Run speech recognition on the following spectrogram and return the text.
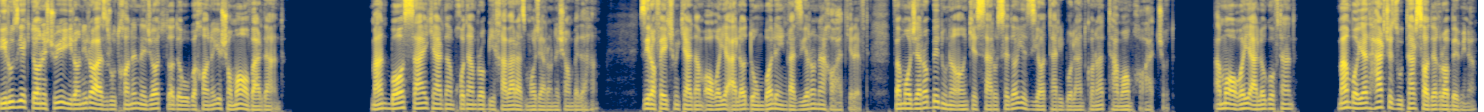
دیروز یک دانشجوی ایرانی را از رودخانه نجات داده و به خانه شما آوردند. من باز سعی کردم خودم را بیخبر از ماجرا نشان بدهم. زیرا فکر می کردم آقای علا دنبال این قضیه را نخواهد گرفت و ماجرا بدون آنکه سر و صدای زیادتری بلند کند تمام خواهد شد. اما آقای علا گفتند من باید هرچه زودتر صادق را ببینم.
